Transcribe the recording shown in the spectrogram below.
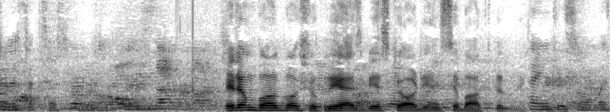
جو ہے سکسیزفل ہیں۔ بہت بہت شکریہ ایس بی ایس کے آڈینس سے بات کرنے۔ Thank you so much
